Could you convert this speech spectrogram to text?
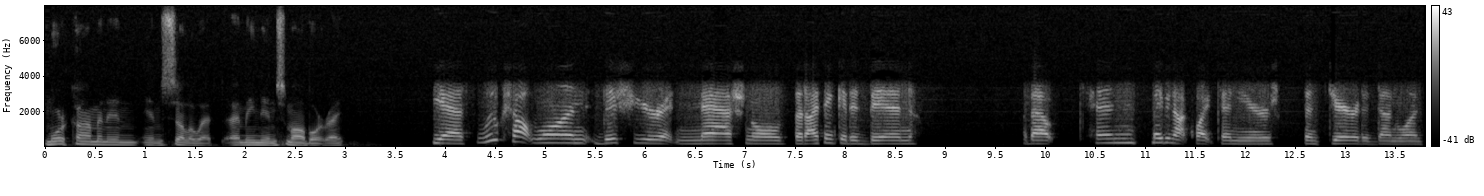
More common in in silhouette. I mean, in small bore, right? Yes, Luke shot one this year at nationals, but I think it had been about 10, maybe not quite 10 years since Jared had done one.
